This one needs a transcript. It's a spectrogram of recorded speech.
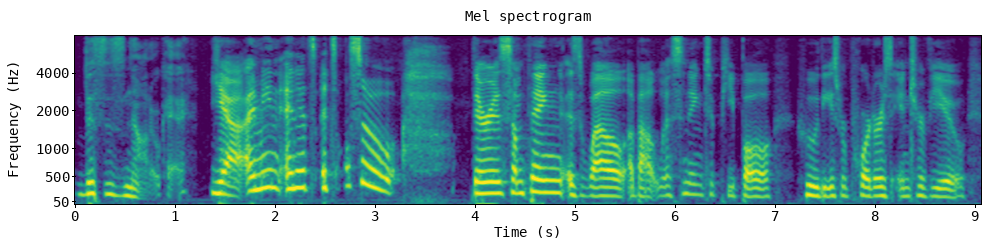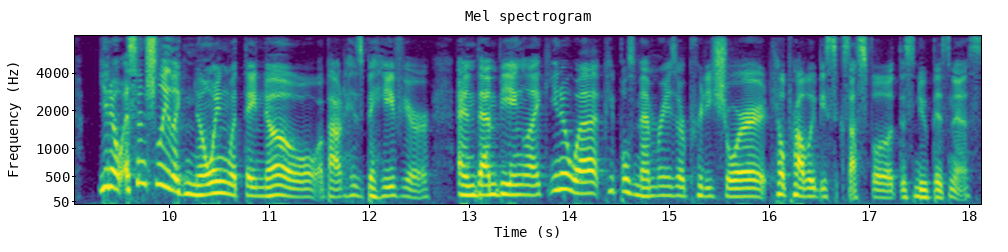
This is not okay. Yeah, I mean, and it's it's also there is something as well about listening to people who these reporters interview. You know, essentially like knowing what they know about his behavior and them being like, you know what, people's memories are pretty short. He'll probably be successful at this new business.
